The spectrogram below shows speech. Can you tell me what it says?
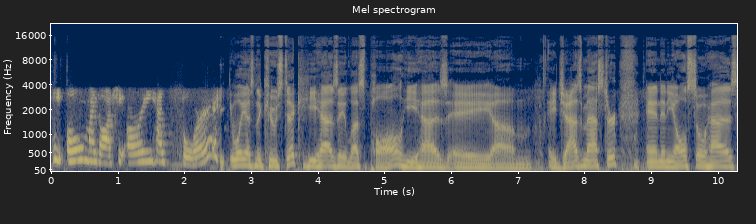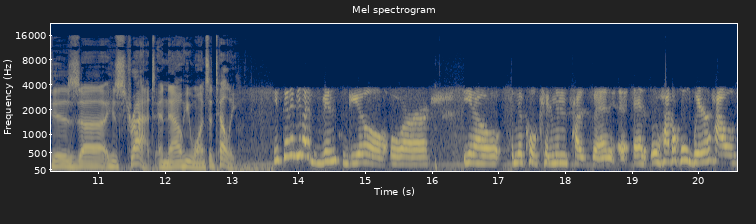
He, oh my gosh, he already has four. Well, he has an acoustic. He has a Les Paul. He has a um, a Jazzmaster, and then he also has his uh, his Strat. And now he wants a Telly. He's going to be like Vince Gill or, you know, Nicole Kidman's husband, and have a whole warehouse,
